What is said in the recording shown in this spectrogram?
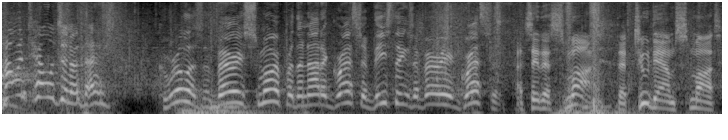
How intelligent are they? Gorillas are very smart, but they're not aggressive. These things are very aggressive. I'd say they're smart. They're too damn smart.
